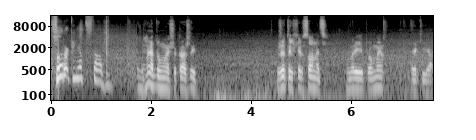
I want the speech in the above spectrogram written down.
40 лет стажа. Ну, Я думаю, що кожен житель Херсонець мріє про мир, як і я.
